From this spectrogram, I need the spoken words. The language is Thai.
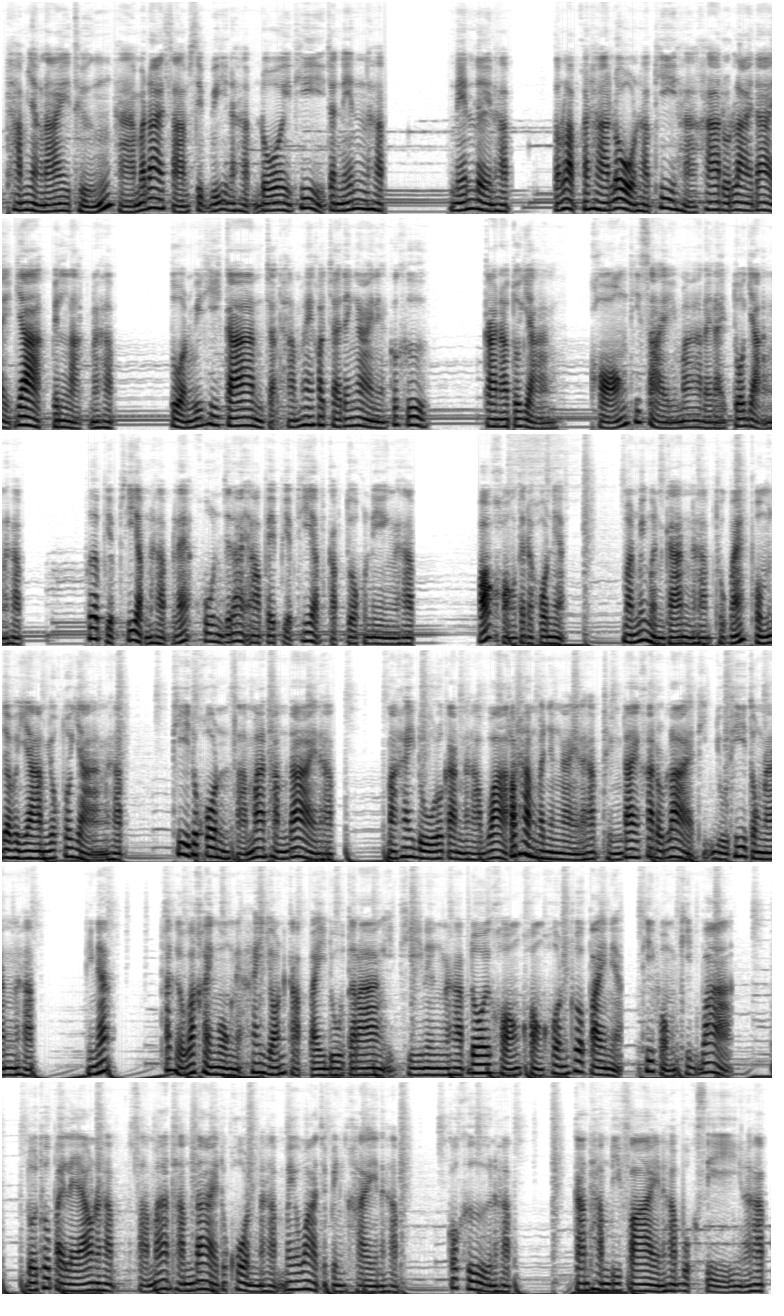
ทำอย่างไรถึงหามาได้ 30 วินะครับ โดยที่จะเน้นนะครับ เน้นเลยนะครับสำหรับคาทาโร่นะครับที่หาค่าลดไล่ได้ยากเป็นหลักนะครับ ส่วนวิธีการจะทำให้เข้าใจได้ง่ายเนี่ยก็คือ การเอาตัวอย่างของที่ใส่มาหลาย ๆ ตัวอย่างนะครับ เพื่อเปรียบเทียบนะครับ และคุณจะได้เอาไปเปรียบเทียบกับตัวคุณเองนะครับ เพราะของแต่ละคนเนี่ย มันไม่เหมือนกันนะครับ ถูกไหมผมจะพยายามยกตัวอย่างนะครับ ที่ทุกคนสามารถทำได้นะครับ มาให้ดูแล้วกันนะครับ ว่าเขาทำกันยังไงนะครับ ถึงได้ค่าดอลลาร์ที่อยู่ที่ตรงนั้นนะครับ ทีนี้ถ้าเกิดว่าใครงงเนี่ยให้ย้อนกลับไปดูตารางอีกทีนึงนะครับ โดยของของคนทั่วไปเนี่ยที่ผมคิดว่า โดยทั่วไปแล้วนะครับ สามารถทำได้ทุกคนนะครับ ไม่ว่าจะเป็นใครนะครับ ก็คือนะครับ การทำ d e f i นะครับบวก4นะครับ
